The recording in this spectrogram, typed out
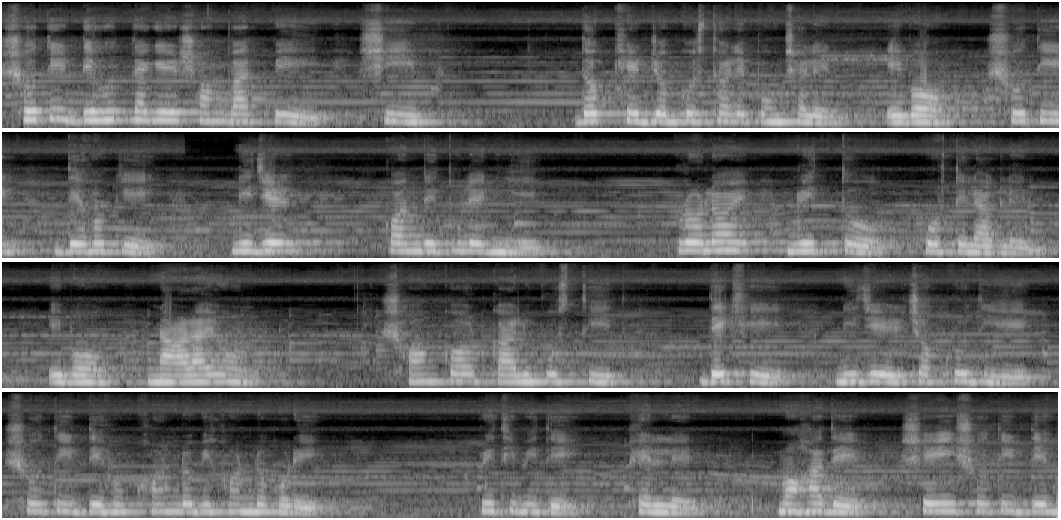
সতীর দেহত্যাগের সংবাদ পেয়ে শিব দক্ষের যজ্ঞস্থলে পৌঁছালেন এবং সতীর দেহকে নিজের কন্দে তুলে নিয়ে প্রলয় নৃত্য করতে লাগলেন এবং নারায়ণ সংকটকাল উপস্থিত দেখে নিজের চক্র দিয়ে সতীর দেহ খণ্ড বিখণ্ড করে পৃথিবীতে ফেললেন। মহাদেব, সেই সতীর দেহ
